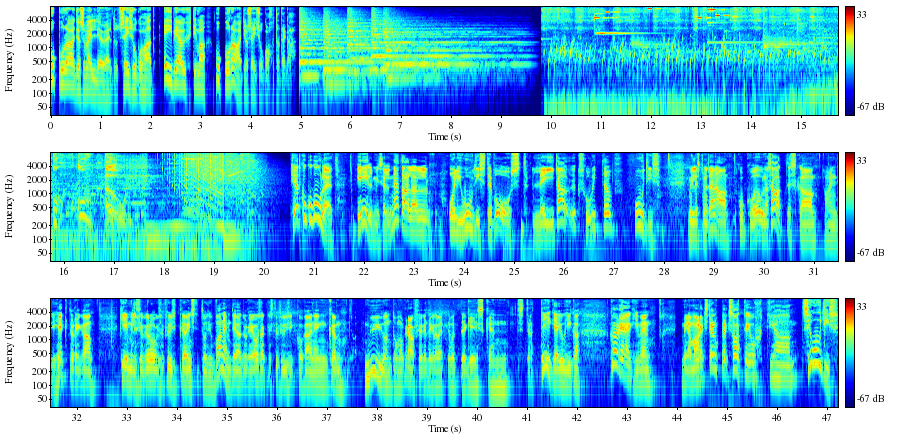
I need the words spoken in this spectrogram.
Kuku raadios välja öeldud seisukohad ei pea ühtima Kuku raadio seisukohtadega. kukkuv õun head Kuku kuulajad, eelmisel nädalal oli uudistevoost leida üks huvitav uudis, millest me täna Kuku Õuna saates ka Andi Hektoriga, keemilise bioloogilise füüsika instituudi vanemteaduri ja osakeste füüsikuga ning müüontomograafiaga tegeleva ettevõtte G-Scan strateegiajuhiga ka räägime. mina, Marek Strandberg, saatejuht ja see uudis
